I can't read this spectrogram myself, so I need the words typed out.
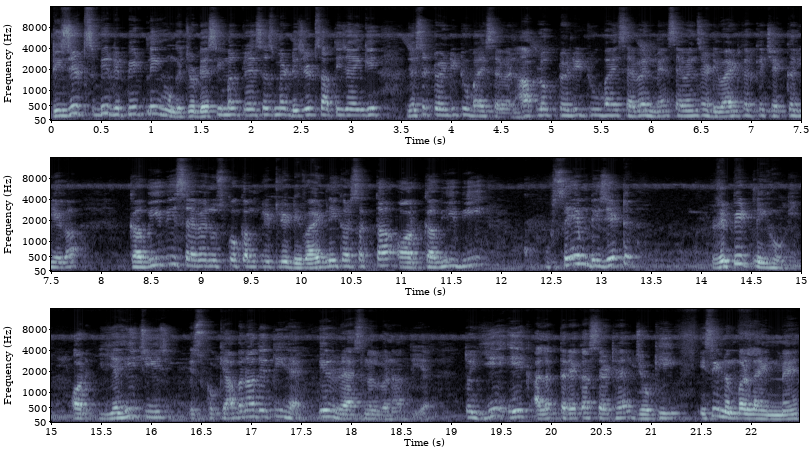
डिजिट्स भी रिपीट नहीं होंगे, जो डेसिमल प्लेसेस में डिजिट्स आती जाएँगी, जैसे ट्वेंटी टू बाई सेवन आप लोग ट्वेंटी टू बाई सेवन में सेवन से डिवाइड करके चेक करिएगा, कभी भी सेवन उसको कंप्लीटली डिवाइड नहीं कर सकता और कभी भी सेम डिजिट रिपीट नहीं होगी, और यही चीज़ इसको क्या बना देती है? इरेशनल बनाती है। तो ये एक अलग तरह का सेट है, जो कि इसी नंबर लाइन में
